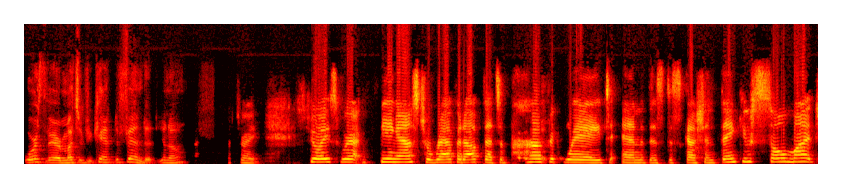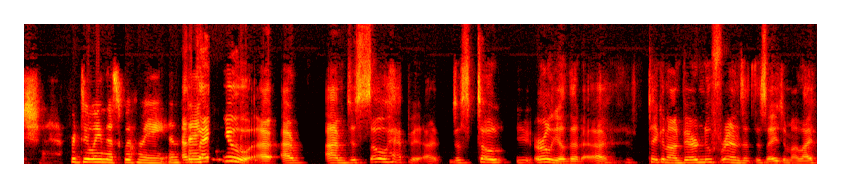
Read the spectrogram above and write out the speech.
worth very much if you can't defend it, you know? that's right joyce we're being asked to wrap it up that's a perfect way to end this discussion thank you so much for doing this with me and And thank thank you. I, I, I'm just so happy. I just told you earlier that I've taken on very new friends at this age of my life,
